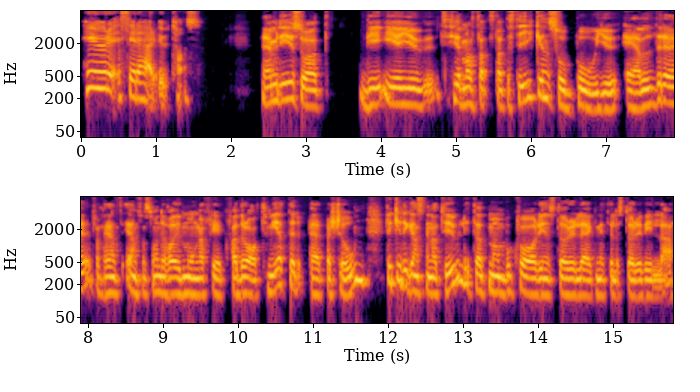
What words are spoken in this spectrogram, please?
Hur ser det här ut Hans? Nej, men det är ju så att det är ju, tittar man statistiken så bor ju äldre, framförallt ensamstående, har ju många fler kvadratmeter per person. Vilket är ganska naturligt att man bor kvar i en större lägenhet eller större villa.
